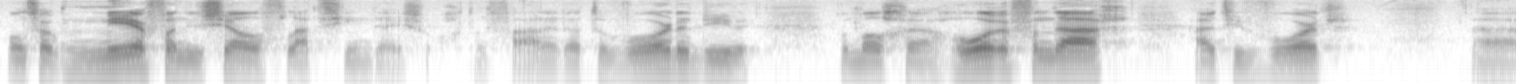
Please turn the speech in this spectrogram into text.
ons ook meer van uzelf laat zien deze ochtend, Vader. Dat de woorden die we, mogen horen vandaag uit uw woord, uh,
